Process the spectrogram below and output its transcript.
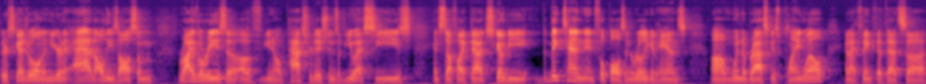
their schedule, and then you're going to add all these awesome rivalries of, of you know past traditions of USC's and stuff like that. It's going to be the Big Ten in football is in really good hands um, when Nebraska is playing well, and I think that that's uh,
